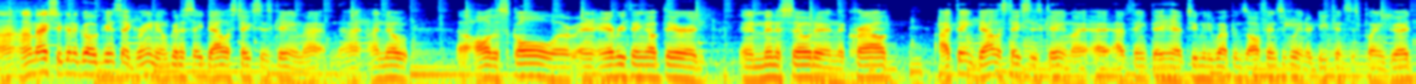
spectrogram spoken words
I, am actually going to go against that grain. I'm going to say Dallas takes this game. I, I, I know uh, all the skull and everything up there in, in Minnesota and the crowd, I think Dallas takes this game. I, I, I, think they have too many weapons offensively and their defense is playing good.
